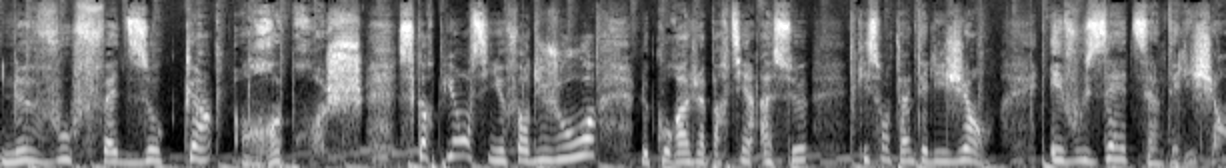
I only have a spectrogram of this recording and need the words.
Ne vous faites aucun reproche. Scorpion, signe fort du jour, le courage appartient à ceux qui sont intelligents. Et vous êtes intelligent.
